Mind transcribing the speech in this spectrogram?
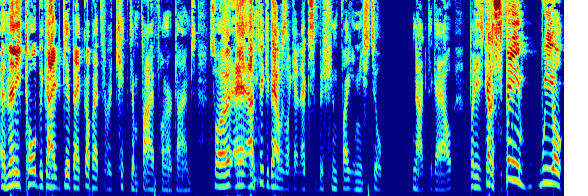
And then he told the guy to get back up after he kicked him 500 times. So I, I'm thinking that was like an exhibition fight, and he still knocked the guy out. But he's got a spinning wheel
